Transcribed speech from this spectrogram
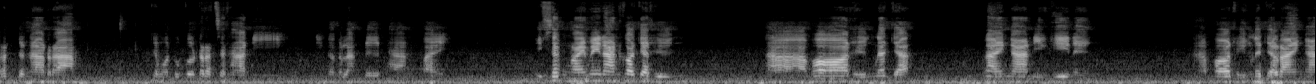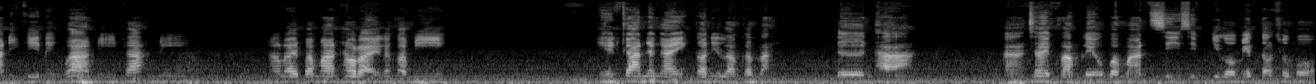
รัตนารามจังหวัดอุบลราชธานีนี่ก็กำลังเดินทางไป อีกสักหน่อยไม่นานก็จะถึงอพอถึงแล้วจะรายงานอีกทีหนึ่งอพอถึงแล้วจะรายงานอีกทีหนึ่งว่ามีพระมีอะไรประมาณเท่าไหร่ แล้วก็มีเหตุการณ์ยังไง ตอนนี้เรากำลัง เดินทางอ่าใช้ความเร็วประมาณ 40 กิโลเมตรต่อชั่วโมง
